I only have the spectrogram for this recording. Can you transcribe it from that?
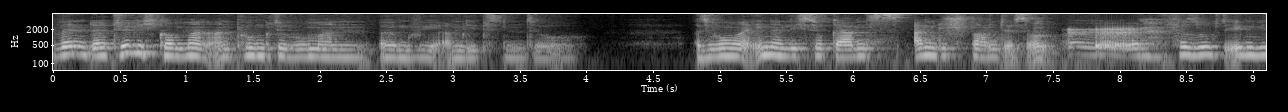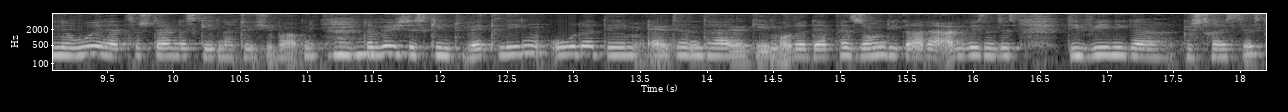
wenn natürlich kommt man an Punkte, wo man irgendwie am liebsten so, also wo man innerlich so ganz angespannt ist und äh, versucht irgendwie eine Ruhe herzustellen, das geht natürlich überhaupt nicht. Mhm. Dann würde ich das Kind weglegen oder dem Elternteil geben oder der Person, die gerade anwesend ist, die weniger gestresst ist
